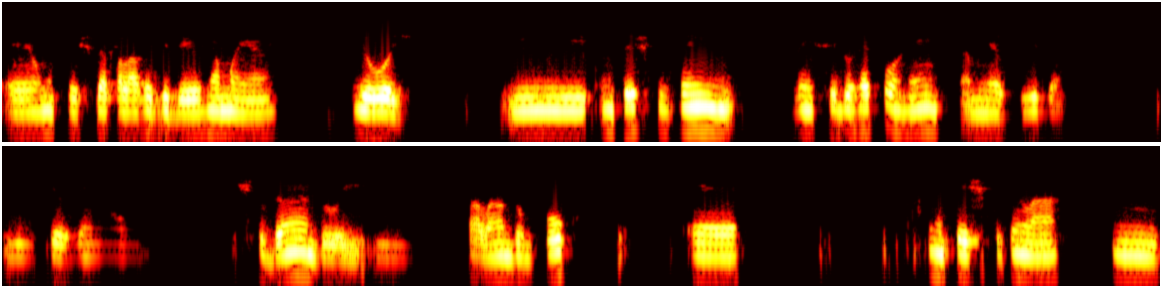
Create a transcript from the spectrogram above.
é, um texto da Palavra de Deus na manhã de hoje. E um texto que vem, vem sendo recorrente na minha vida e que eu venho estudando e, e falando um pouco é um texto que tem lá em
